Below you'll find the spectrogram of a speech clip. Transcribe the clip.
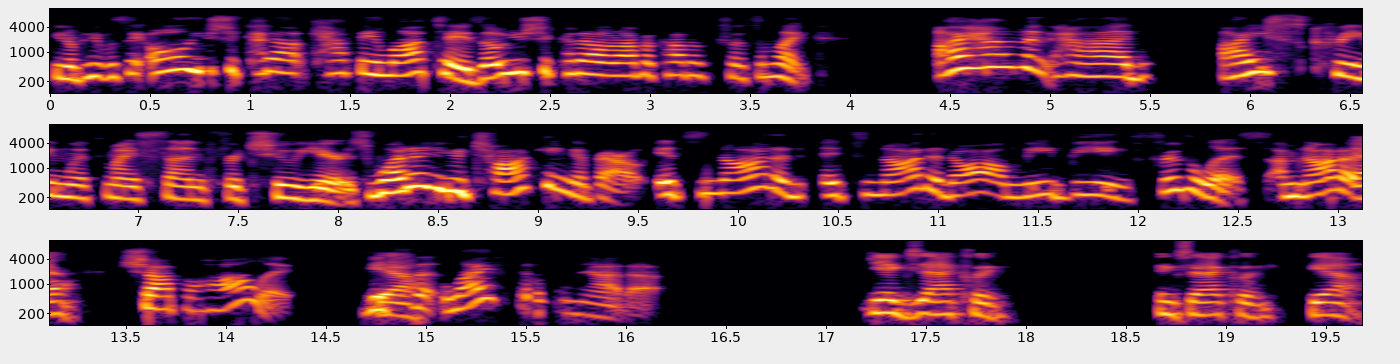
you know, people say, oh, you should cut out cafe lattes. Oh, you should cut out avocado toast. I'm like, I haven't had ice cream with my son for two years. What are you talking about? It's not a, it's not at all me being frivolous. I'm not a yeah. shopaholic. It's yeah. that life doesn't add up. Yeah, exactly. Exactly. Yeah.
